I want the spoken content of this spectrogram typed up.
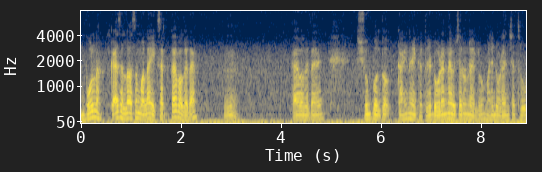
बोल ना काय झालं? असं मला एकसारखं काय बघत आहे? काय बघत आहे? शुभ बोलतो. काही नाही का? तुझ्या डोळ्यांना विचारून राहिलो माझ्या डोळ्यांच्या थ्रू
